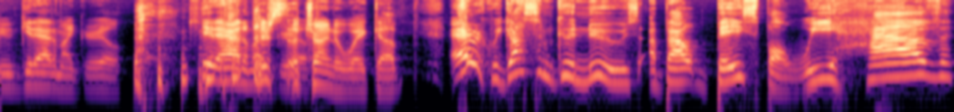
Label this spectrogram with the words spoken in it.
dude, get out of my grill. Get out of my They're grill. still trying to wake up. Eric, we got some good news about baseball. We have,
